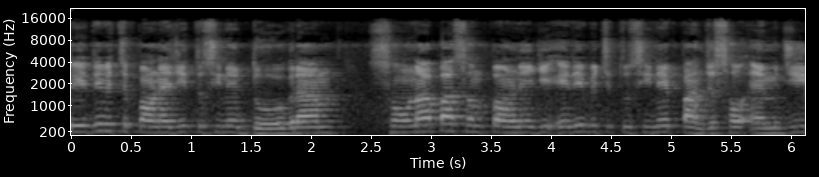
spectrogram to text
ਇਹਦੇ ਵਿੱਚ ਪਾਉਣਾ ਜੀ, ਤੁਸੀਂ ਨੇ 2 ਗ੍ਰਾਮ, ਸੋਨਾ ਭਸਮ ਪਾਉਣੀ ਜੀ, ਇਹਦੇ ਵਿੱਚ ਤੁਸੀਂ ਨੇ 500 mg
